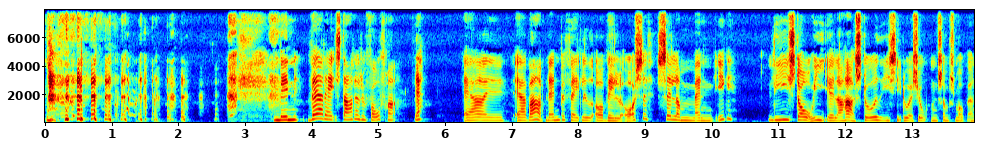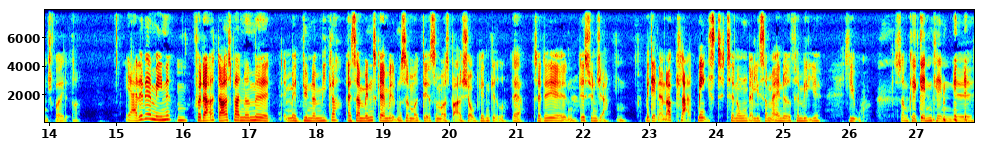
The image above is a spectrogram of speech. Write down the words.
Men hver dag starter du forfra. er, øh, er varmt anbefalet, og vel også, selvom man ikke lige står i eller har stået i situationen som småbørnsforældre. Ja, det vil jeg mene. Mm. For der, der er også bare noget med, med dynamikker, altså mennesker imellem, som, og det, som også bare er sjovt gengivet. Ja. Så det, det synes jeg. Mm. Men den er nok klart mest til nogen, der ligesom er i noget familieliv. Som kan genkende øh,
